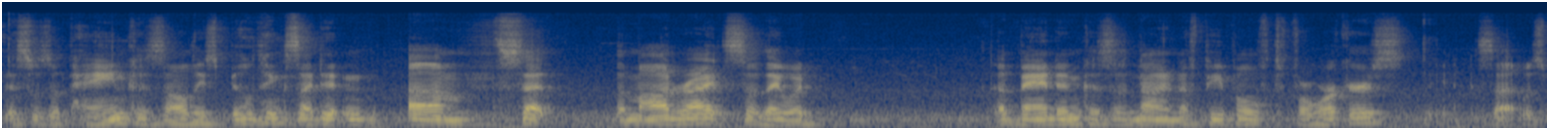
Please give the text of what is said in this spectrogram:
This was a pain because all these buildings I didn't um, set the mod right, so they would abandon because there's not enough people for workers. So that was,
